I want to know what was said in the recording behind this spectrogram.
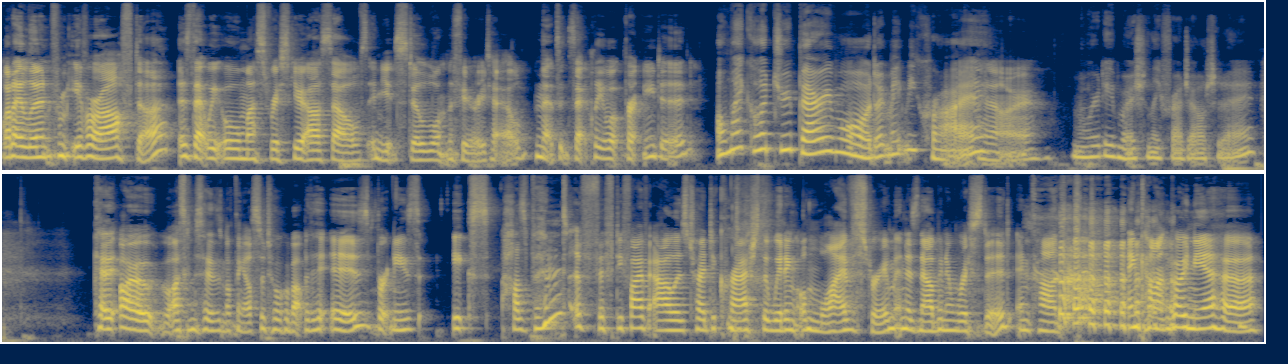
What I learned from Ever After is that we all must rescue ourselves and yet still want the fairy tale. And that's exactly what Britney did. Oh my god, Drew Barrymore! Don't make me cry. I know. I'm already emotionally fragile today. Okay. Oh, I was going to say there's nothing else to talk about, but there is. Britney's ex-husband of 55 hours tried to crash the wedding on live stream and has now been arrested and can't and can't go near her.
